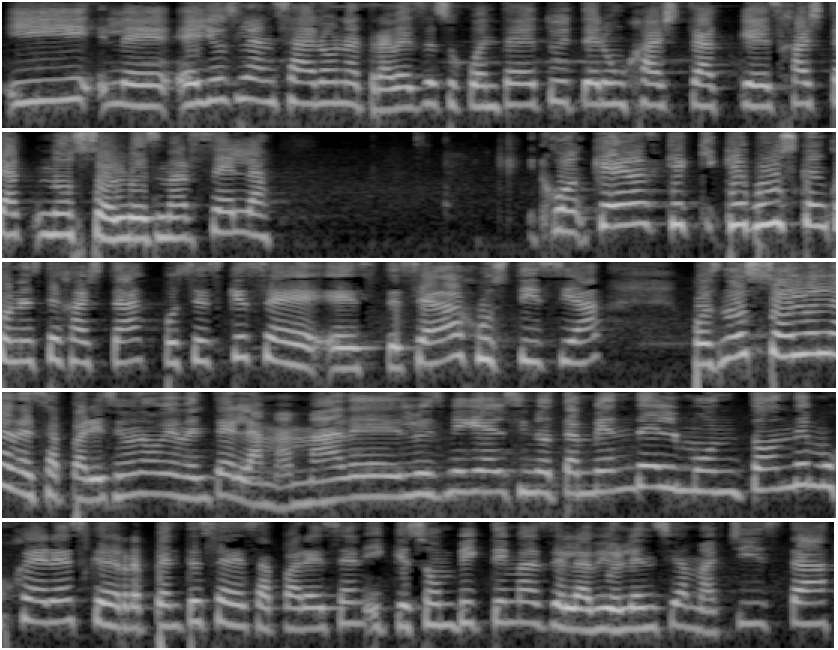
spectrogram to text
y le, ellos lanzaron a través de su cuenta de Twitter un hashtag que es hashtag no solo es Marcela. ¿Qué, buscan con este hashtag? Pues es que se, este, se haga justicia, pues no solo en la desaparición, obviamente, de la mamá de Luis Miguel, sino también del montón de mujeres que de repente se desaparecen y que son víctimas de la violencia machista,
